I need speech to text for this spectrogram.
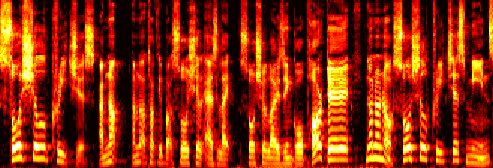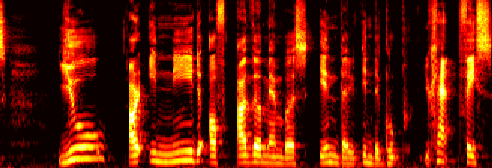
social creatures i'm not i'm not talking about social as like socializing go party no no no social creatures means you are in need of other members in the in the group you can't face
